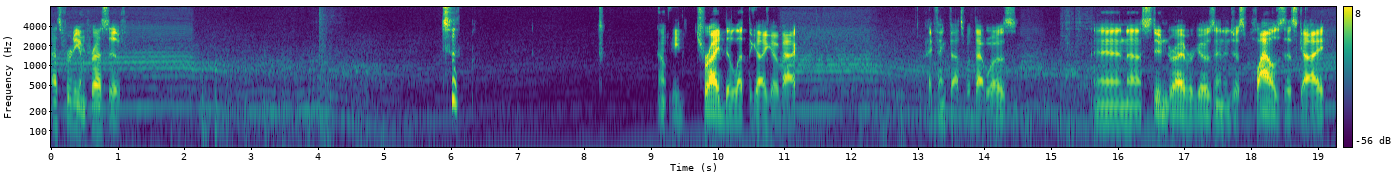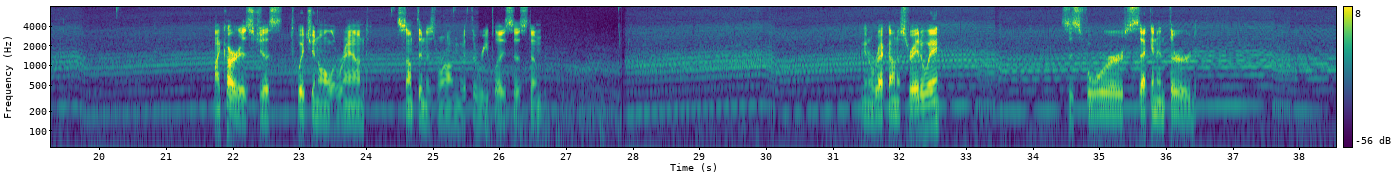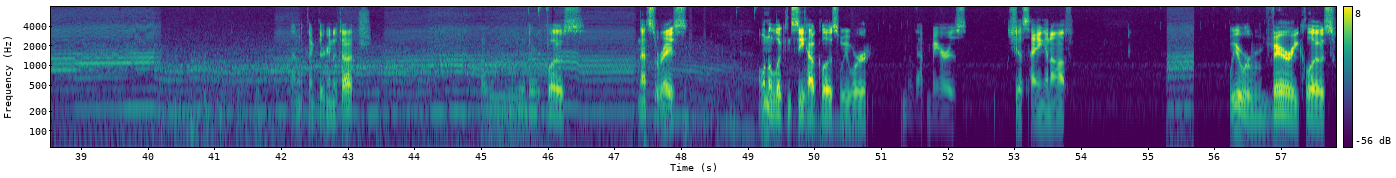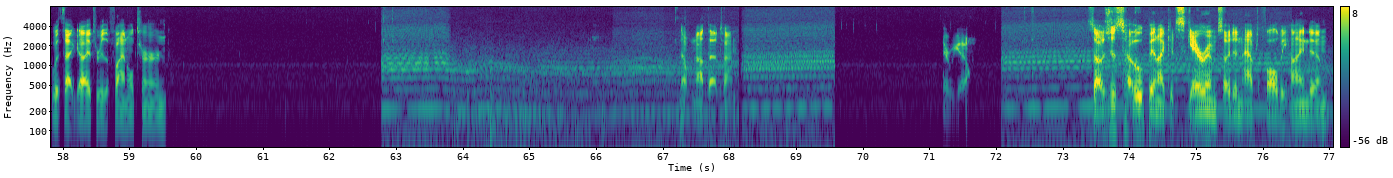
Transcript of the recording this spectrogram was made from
that's pretty impressive. oh, he tried to let the guy go back. I think that's what that was. And uh, student driver goes in and just plows this guy. My car is just twitching all around something is wrong with the replay system. I'm gonna wreck on a straightaway. This is for second and third. I don't think they're gonna touch. Oh, they're close. That's the race. I want to look and see how close we were. Is just hanging off. We were very close with that guy through the final turn. Nope, not that time. There we go. So I was just hoping I could scare him so I didn't have to fall behind him.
